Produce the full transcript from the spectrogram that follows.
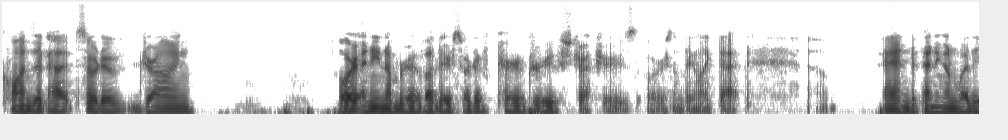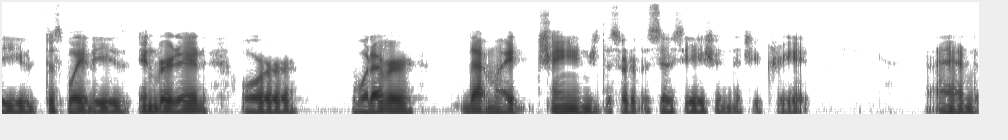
Quonset hut sort of drawing or any number of other sort of curved roof structures or something like that. Um, and depending on whether you display these inverted or whatever, that might change the sort of association that you create. And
